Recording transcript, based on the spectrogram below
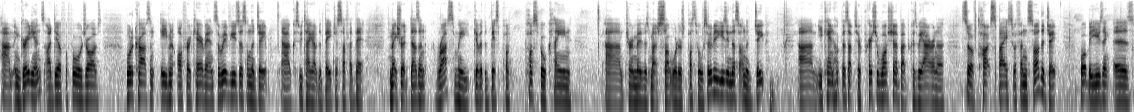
um, ingredients ideal for four-wheel drives, watercrafts and even off-road caravans. So we've used this on the Jeep uh, because we take it up the beach and stuff like that to make sure it doesn't rust and we give it the best po possible clean um, to remove as much salt water as possible. So we'll be using this on the Jeep. Um, you can hook this up to a pressure washer, but because we are in a sort of tight space within inside the Jeep, what we'll be using is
